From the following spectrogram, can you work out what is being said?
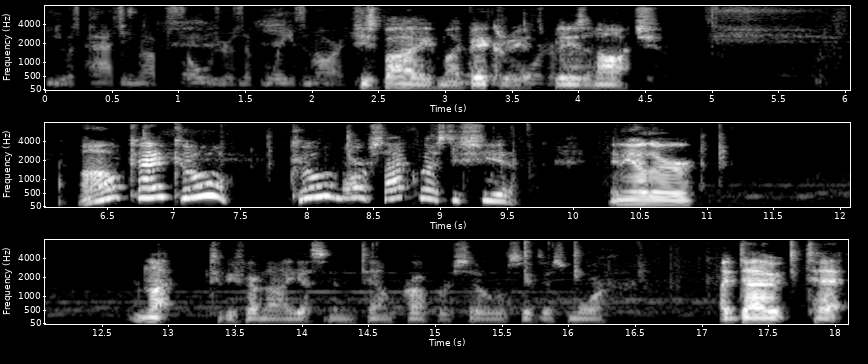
he was patching up soldiers at Blazing Arch. He's by my bakery at Blazing Arch. Okay, cool. Cool, more side questy shit. Any other... I'm not, to be fair, I'm not, I guess, in the town proper, so we'll see if there's more. I doubt it,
